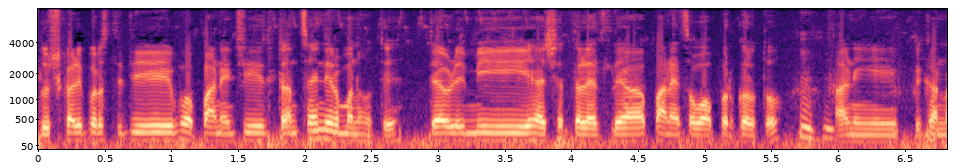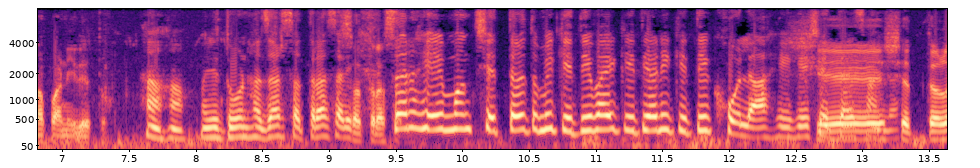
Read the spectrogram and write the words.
दुष्काळी परिस्थिती व पाण्याची टंचाई निर्माण होते. त्यावेळी मी ह्या शेततळ्यातल्या पाण्याचा वापर करतो आणि पिकांना पाणी देतो. हा हा. म्हणजे दोन हजार सतरा साली. 17 सर हे मग शेततळ तुम्ही किती बाय किती आणि किती खोल आहे हे शेततळ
